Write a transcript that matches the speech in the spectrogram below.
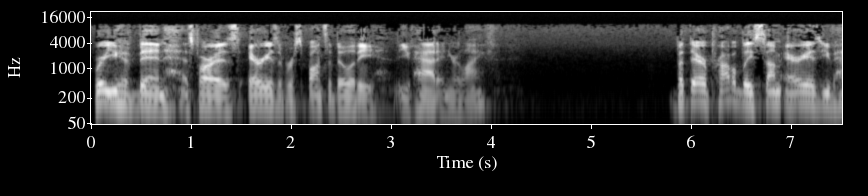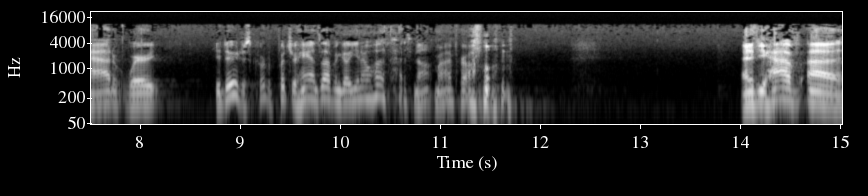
where you have been as far as areas of responsibility that you've had in your life. But there are probably some areas you've had where you do, just sort of put your hands up and go, you know what? That's not my problem. and if you have, uh,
